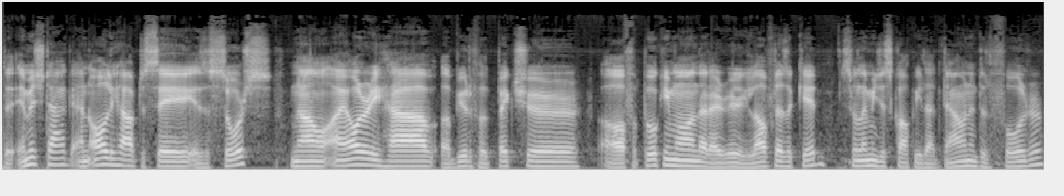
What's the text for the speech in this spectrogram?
the image tag and all you have to say is a source. Now I already have a beautiful picture of a Pokemon that I really loved as a kid. So let me just copy that down into the folder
